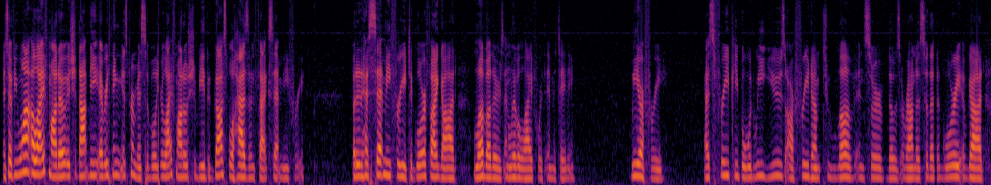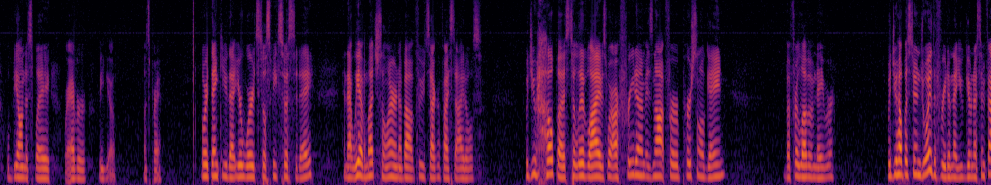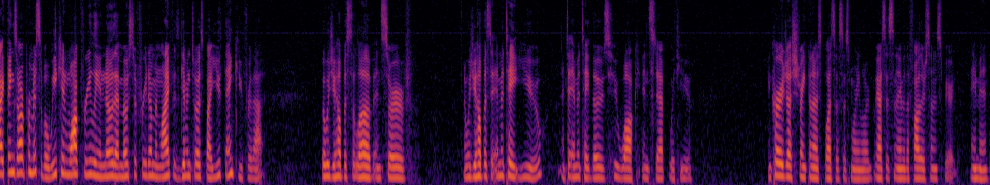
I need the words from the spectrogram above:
And so, if you want a life motto, it should not be everything is permissible. Your life motto should be the gospel has, in fact, set me free. But it has set me free to glorify God, love others, and live a life worth imitating. We are free. As free people, would we use our freedom to love and serve those around us so that the glory of God will be on display wherever we go? Let's pray. Lord, thank you that your word still speaks to us today and that we have much to learn about food sacrificed to idols. Would you help us to live lives where our freedom is not for personal gain, but for love of neighbor? Would you help us to enjoy the freedom that you've given us? In fact, things are permissible. We can walk freely and know that most of freedom in life is given to us by you. Thank you for that. But would you help us to love and serve? And would you help us to imitate you and to imitate those who walk in step with you? Encourage us, strengthen us, bless us this morning, Lord. We ask this in the name of the Father, Son, and Spirit. Amen.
